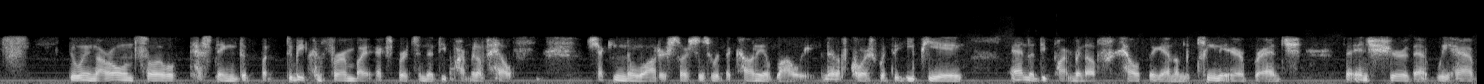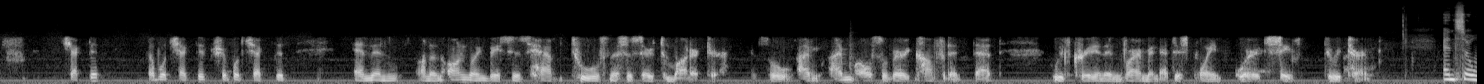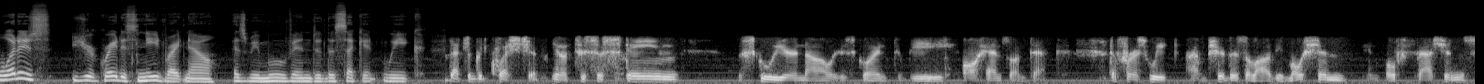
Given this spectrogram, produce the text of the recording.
doing our own soil testing, to, but to be confirmed by experts in the Department of Health, checking the water sources with the County of Maui, and then, of course, with the EPA and the Department of Health again on the Clean Air branch to ensure that we have checked it, double checked it, triple checked it, and then on an ongoing basis have the tools necessary to monitor. And so I'm, I'm also very confident that we've created an environment at this point where it's safe to return. And so, what is your greatest need right now as we move into the second week? That's a good question. You know, to sustain the school year now is going to be all hands on deck. The first week, I'm sure there's a lot of emotion in both fashions.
